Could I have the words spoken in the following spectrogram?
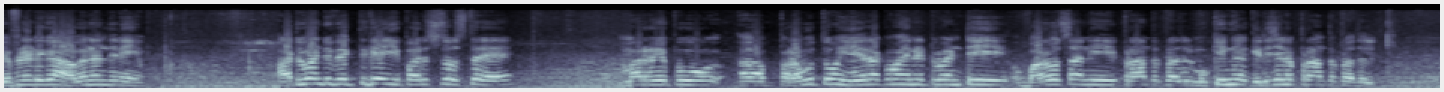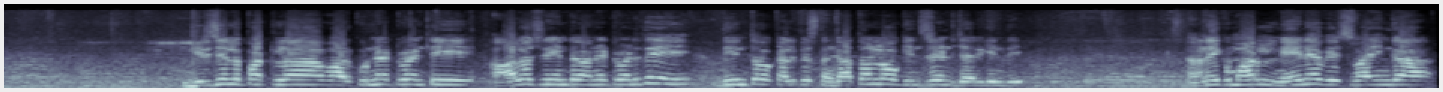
డెఫినెట్గా అభినందిని. అటువంటి వ్యక్తిగా ఈ పరిస్థితి వస్తే మరి రేపు ప్రభుత్వం ఏ రకమైనటువంటి భరోసాని ప్రాంత ప్రజలు ముఖ్యంగా గిరిజన ప్రాంత ప్రజలకి గిరిజనుల పట్ల వారికి ఉన్నటువంటి ఆలోచన ఏంటో అనేటువంటిది దీంతో కల్పిస్తాం. గతంలో ఒక ఇన్సిడెంట్ జరిగింది. అనేక మార్లు నేనే స్వయంగా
